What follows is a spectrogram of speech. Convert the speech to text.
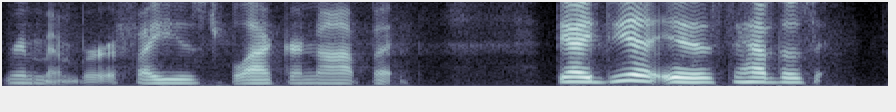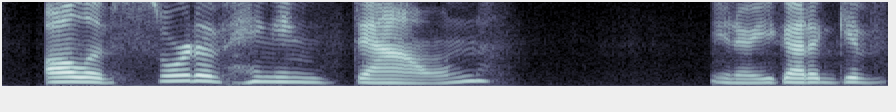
remember if I used black or not, but the idea is to have those olives sort of hanging down. You know, you got to give,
